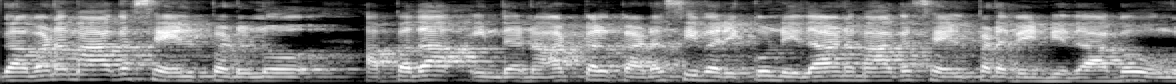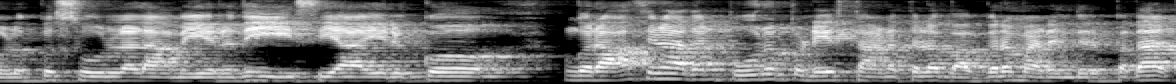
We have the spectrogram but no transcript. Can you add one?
கவனமாக செயல்படணும். அப்போதான் இந்த நாட்கள் கடைசி வரைக்கும் நிதானமாக செயல்பட வேண்டியதாக உங்களுக்கு சூழ்நிலை அமையிறது ஈஸியாக இருக்கும். உங்கள் ராசிநாதன் பூர்வ புண்ணியஸ்தானத்தில் வக்ரம் அடைந்திருப்பதால்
